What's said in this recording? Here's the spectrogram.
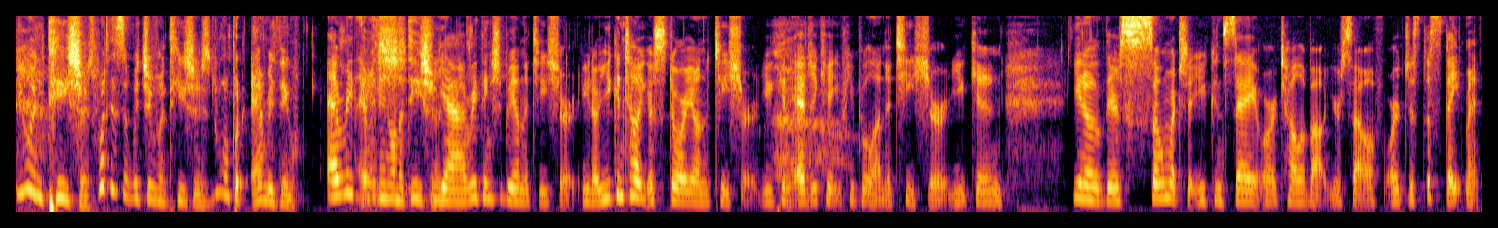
You in t-shirts. What is it with you in t-shirts? You want to put everything Everything, Everything on a sh- t-shirt. Yeah, everything should be on a t-shirt. You know, you can tell your story on a t-shirt. You can educate people on a t-shirt. You can, you know, there's so much that you can say or tell about yourself, or just a statement.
